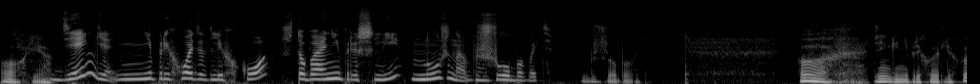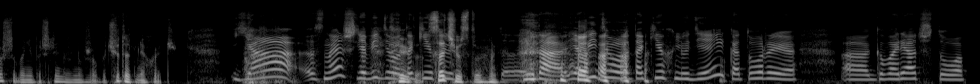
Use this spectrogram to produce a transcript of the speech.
Ох, я. Деньги не приходят легко. Чтобы они пришли, нужно вжобывать. Вжобывать. Ох, деньги не приходят легко, чтобы они пришли, нужно в жопу. Что ты от меня хочешь? Я, знаешь, я видела таких... Сочувствую. Э, Да, я видела таких людей, которые э, говорят, что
